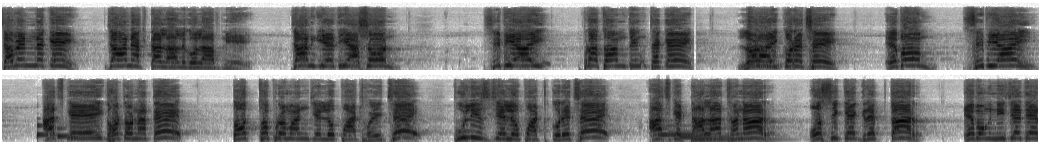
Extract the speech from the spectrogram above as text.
যাবেন নাকি? যান একটা লাল গোলাপ নিয়ে। যান, গিয়ে দিয়ে আসুন। সিবিআই প্রথম দিন থেকে লড়াই করেছে এবং সিবিআই আজকে এই ঘটনাতে তথ্য প্রমাণ যে লোপাট হয়েছে, পুলিশ যে লোপাট করেছে, আজকে টালা থানার ওসিকে গ্রেপ্তার এবং নিজেদের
